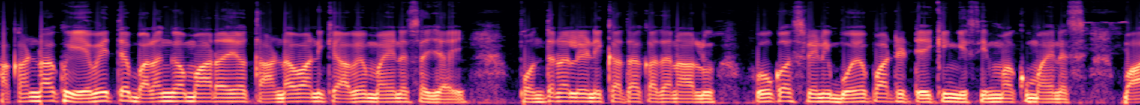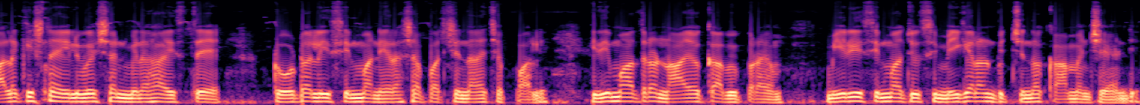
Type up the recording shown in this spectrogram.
అఖండాకు ఏవైతే బలంగా మారాయో తాండవానికి అవే మైనస్ అయ్యాయి. పొంతన లేని కథా కథనాలు ఫోకస్ లేని బోయపాటి టేకింగ్ ఈ సినిమాకు మైనస్. బాలకృష్ణ ఎలివేషన్ మినహాయిస్తే టోటల్ ఈ సినిమా నిరాశపరిచిందని చెప్పాలి. ఇది మాత్రం నా యొక్క అభిప్రాయం. మీరు ఈ సినిమా చూసి మీకు ఎలా అనిపించిందో కామెంట్ చేయండి.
